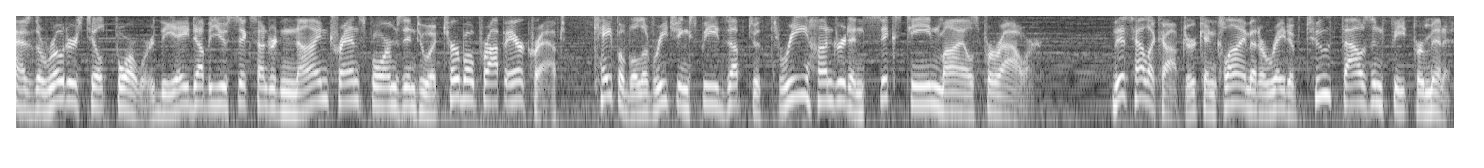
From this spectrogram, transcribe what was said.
As the rotors tilt forward, the AW609 transforms into a turboprop aircraft capable of reaching speeds up to 316 miles per hour. This helicopter can climb at a rate of 2,000 feet per minute,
